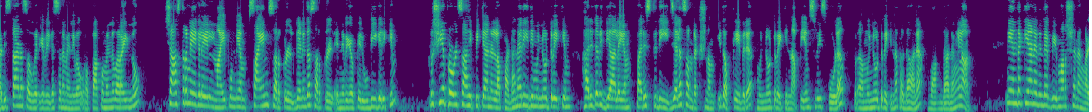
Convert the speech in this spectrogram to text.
അടിസ്ഥാന സൗകര്യ വികസനം എന്നിവ ഉറപ്പാക്കുമെന്ന് പറയുന്നു. ശാസ്ത്രമേഖലയിൽ നൈപുണ്യം സയൻസ് സർക്കിൾ ഗണിത സർക്കിൾ എന്നിവയൊക്കെ രൂപീകരിക്കും. കൃഷിയെ പ്രോത്സാഹിപ്പിക്കാനുള്ള പഠനരീതി മുന്നോട്ട് വയ്ക്കും. ഹരിത വിദ്യാലയം പരിസ്ഥിതി ജലസംരക്ഷണം ഇതൊക്കെ ഇവർ മുന്നോട്ട് വയ്ക്കുന്ന പി എം ശ്രീ സ്കൂൾ മുന്നോട്ട് വയ്ക്കുന്ന പ്രധാന വാഗ്ദാനങ്ങളാണ്. ഇനി എന്തൊക്കെയാണ് ഇതിന്റെ വിമർശനങ്ങൾ?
